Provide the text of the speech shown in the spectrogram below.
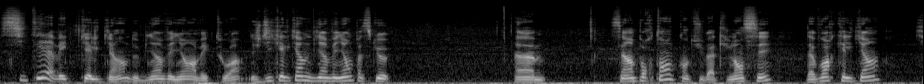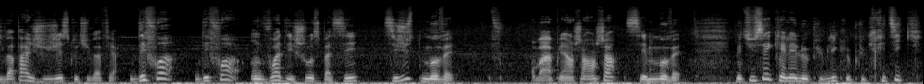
Si avec quelqu'un de bienveillant avec toi, je dis quelqu'un de bienveillant parce que euh, c'est important quand tu vas te lancer d'avoir quelqu'un qui va pas juger ce que tu vas faire. Des fois, des fois, on voit des choses passer, c'est juste mauvais. On va appeler un chat un chat, c'est mauvais. Mais tu sais quel est le public le plus critique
